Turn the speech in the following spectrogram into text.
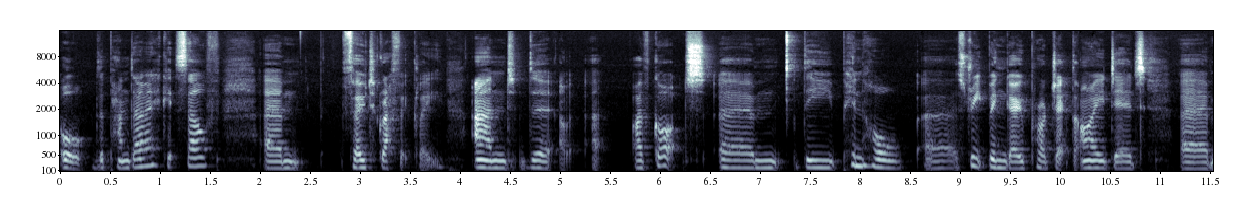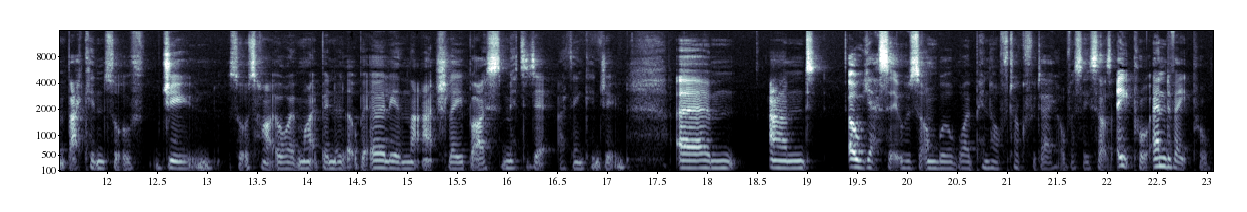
or the pandemic itself, um, photographically. And the uh, I've got um, the Pinhole uh, Street Bingo project that I did um, back in sort of June, sort of time, or it might have been a little bit earlier than that actually, but I submitted it, I think, in June. Um, and oh, yes, it was on Worldwide Pinhole Photography Day, obviously. So that's April, end of April.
